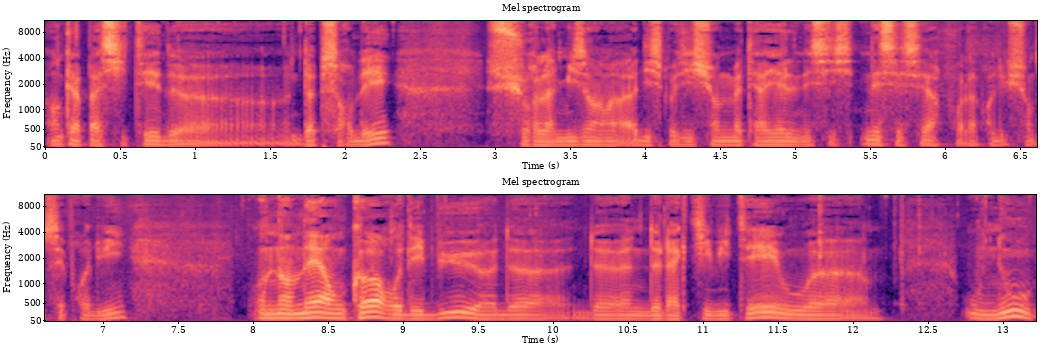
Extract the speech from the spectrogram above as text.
en capacité d'absorber sur la mise à disposition de matériel nécessaire pour la production de ces produits. On en est encore au début euh, de, de, de l'activité où, euh, où nous,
